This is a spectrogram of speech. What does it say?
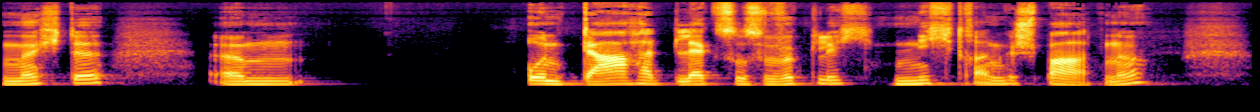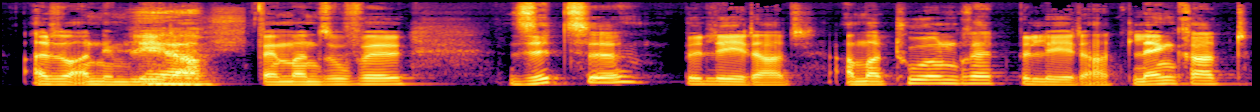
möchte. Ähm, und da hat Lexus wirklich nicht dran gespart, ne? Also an dem Leder, Ja. wenn man so will. Sitze beledert, Armaturenbrett beledert, Lenkrad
